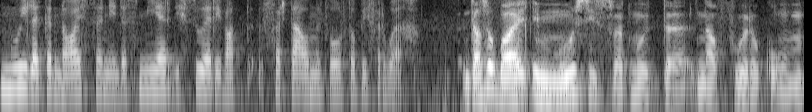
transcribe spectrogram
moeilik in daai sin nie, dis meer die storie wat vertel moet word op die verhoog. Daar's ook baie emosies wat moet uh, na vore kom.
